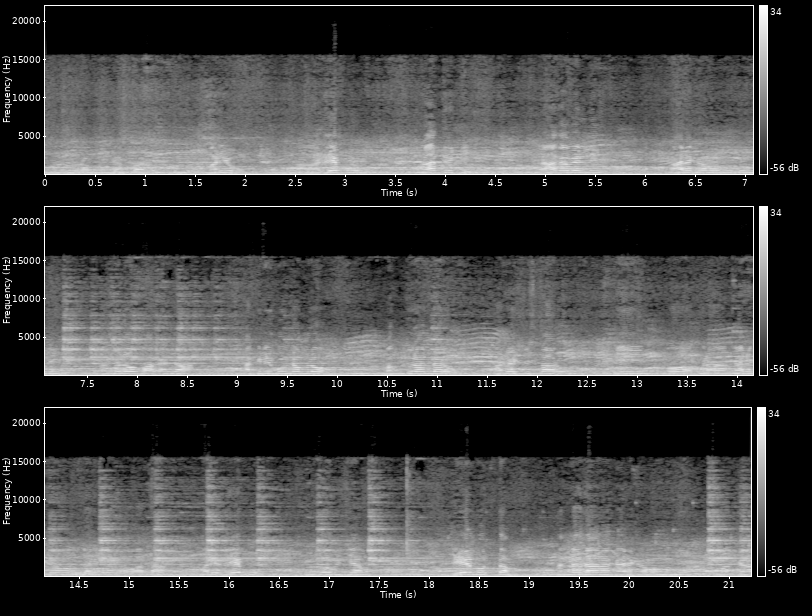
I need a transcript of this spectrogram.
దూరం దూరం నుండి వస్తారు. మరియు రేపు రాత్రికి నాగవెల్లి కార్యక్రమం ఉంటుంది. అందులో భాగంగా అగ్నిగుండంలో భక్తులందరూ ప్రవేశిస్తారు. ఈ కార్యక్రమం జరిగిన తర్వాత మరి రేపు ఇంకో విషయం. డే మొత్తం అన్నదాన కార్యక్రమం ఉంది. మా గ్రా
